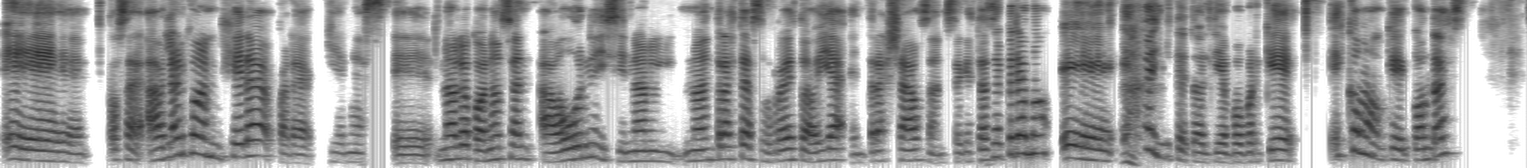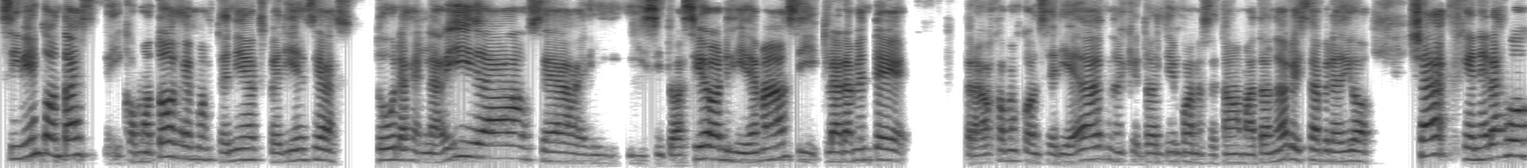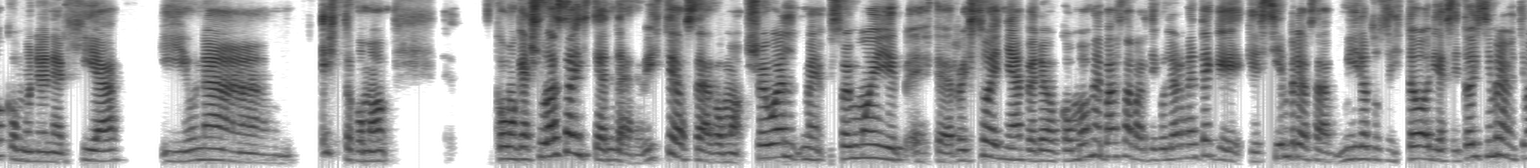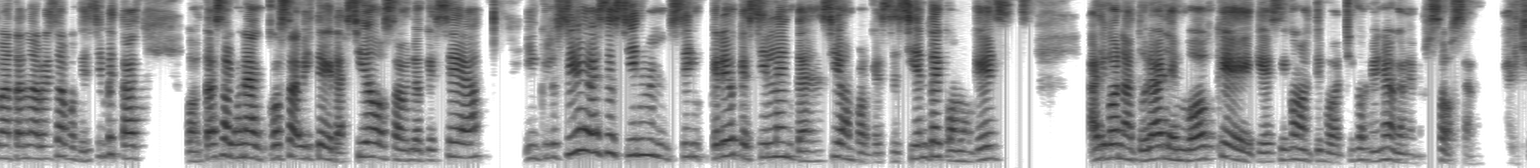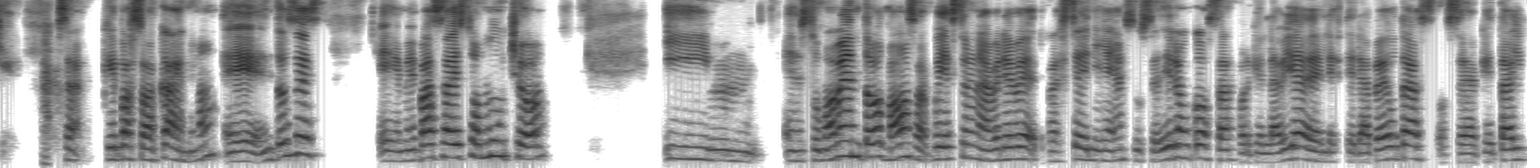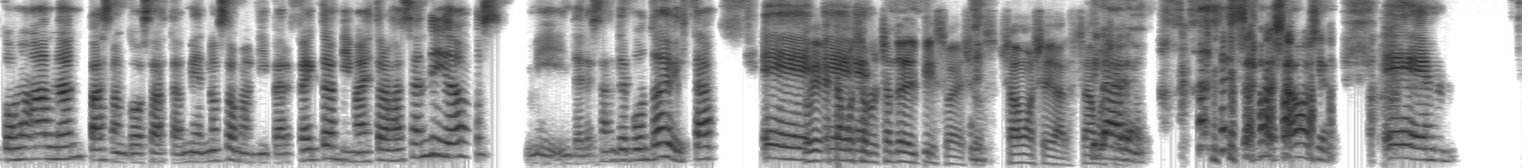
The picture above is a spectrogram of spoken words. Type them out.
eh, o sea, hablar con Jera, para quienes eh, no lo conocen aún y si no, no entraste a sus redes todavía, entras ya, o sea, no sé qué estás esperando, eh, es reírte todo el tiempo, porque es como que contás, si bien contás, y como todos hemos tenido experiencias duras en la vida, o sea, y, situaciones y demás, y claramente trabajamos con seriedad, no es que todo el tiempo nos estamos matando de risa, pero digo, ya generas vos como una energía y una, esto como, como que ayudas a distender, ¿viste? O sea, como yo igual me, soy muy este, risueña, pero con vos me pasa particularmente que, que, siempre, o sea, miro tus historias y todo, y siempre me estoy matando de risa porque siempre estás, contás alguna cosa, ¿viste? Graciosa o lo que sea, inclusive a veces sin, sin, creo que sin la intención, porque se siente como que es algo natural en vos que, que así como tipo, chicos, vino que me pasó, o sea, o sea, ¿qué pasó acá, no? Eh, entonces, eh, me pasa eso mucho, y mm, en su momento, vamos a, voy a hacer una breve reseña, sucedieron cosas, porque en la vida de los terapeutas, o sea, qué tal, cómo andan, pasan cosas también, no somos ni perfectos ni maestros ascendidos, mi interesante punto de vista. Todavía estamos Eh, sorruchando el piso a ellos. Ya vamos a llegar, ya vamos a llegar. claro, ya, ya vamos a llegar. Eh,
